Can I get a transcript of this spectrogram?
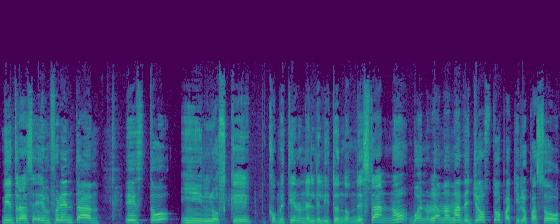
mientras enfrenta esto y los que cometieron el delito en donde están, ¿no? Bueno, la mamá de Just Stop, aquí lo pasó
